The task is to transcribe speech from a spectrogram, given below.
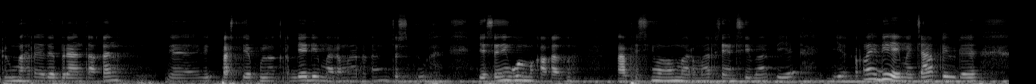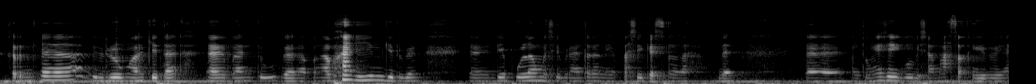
rumah rada berantakan ya, pas dia pulang kerja dia marah-marah kan. Terus biasanya gue sama kakak gue apa sih mama marah-marah? Sensi banget ya. Ya karena dia emang capek udah kerja di rumah kita eh, bantu nggak ngapa-ngapain gitu kan. Eh, dia pulang masih berantakan ya pasti kesel lah. Dan eh, untungnya sih gue bisa masak gitu ya.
